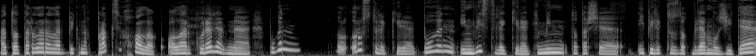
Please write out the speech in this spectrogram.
ә татарлар алар бик нык практик халык. Алар күрәләр менә бүген рус теле кирәк бүген инглиз теле кирәк мин татарча ипилек тозлык белән ул җитә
